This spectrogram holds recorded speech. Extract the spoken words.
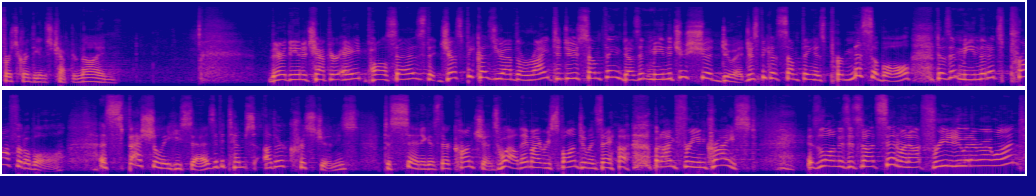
1 Corinthians chapter 9. There at the end of chapter 8, Paul says that just because you have the right to do something doesn't mean that you should do it. Just because something is permissible doesn't mean that it's profitable. Especially, he says, if it tempts other Christians to sin against their conscience. Well, they might respond to him and say, huh, But I'm free in Christ. As long as it's not sin, am I not free to do whatever I want?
